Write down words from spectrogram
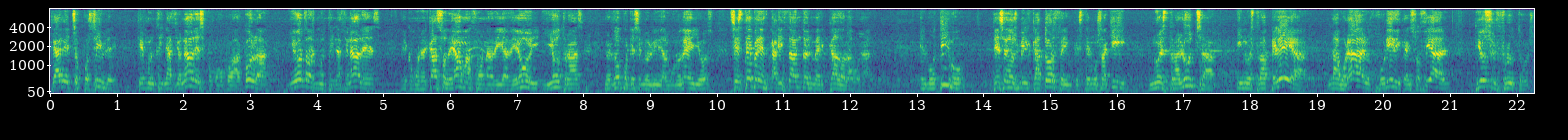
que han hecho posible que multinacionales como Coca-Cola y otras multinacionales eh, como en el caso de Amazon a día de hoy y otras, perdón porque se me olvide alguno de ellos, se esté precarizando el mercado laboral. El motivo de ese 2014 en que estemos aquí, nuestra lucha y nuestra pelea laboral, jurídica y social dio sus frutos.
